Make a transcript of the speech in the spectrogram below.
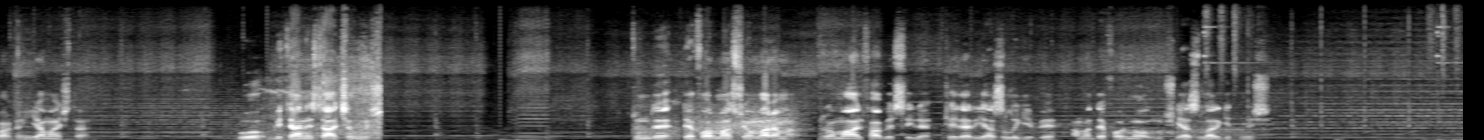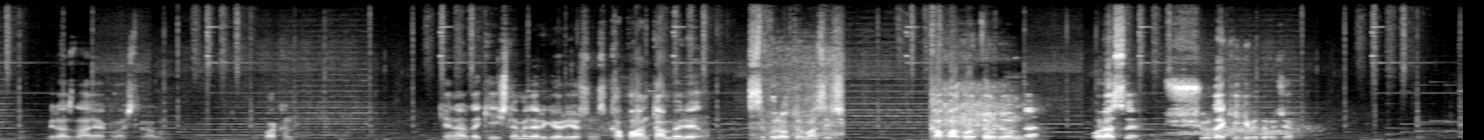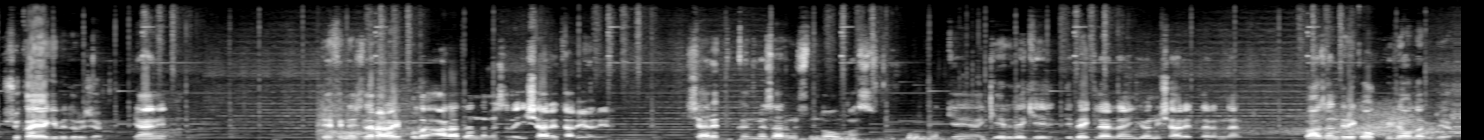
Bakın yamaçta. Bu bir tanesi açılmış. Üstünde deformasyon var ama Roma alfabesiyle şeyler yazılı gibi ama deforme olmuş. Yazılar gitmiş. Biraz daha yaklaştıralım. Bakın. Kenardaki işlemeleri görüyorsunuz. Kapağın tam böyle sıfır oturması için. Kapak oturduğunda orası şuradaki gibi duracak. Şu kaya gibi duracak. Yani defineciler arayıp bula- aradığında mesela işaret arıyor ya. İşaret mezarın üstünde olmaz. Ge- Gerideki dibeklerden, yön işaretlerinden bazen direkt ok bile olabiliyor.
